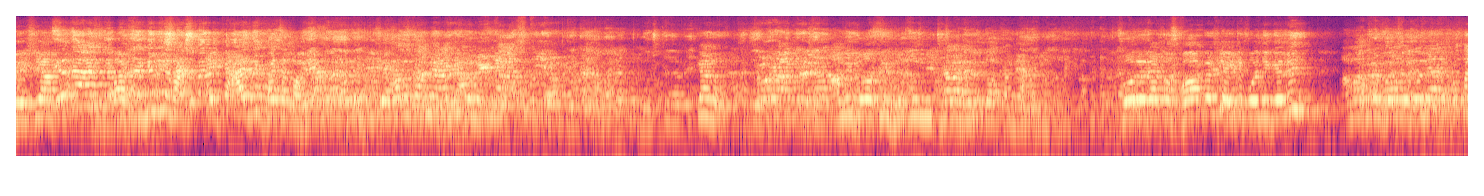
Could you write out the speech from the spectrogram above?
বেশি আছে আজই ফয়সালা হয় এখানে তো আমি বলি কেন? আমি বলছি হুজুর নি ঠেলা ঠেলি দরকার নেই। জোরের একটা সব বেশি এইটা বলে গেলেই আমাদের বড় বলে এক কথা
